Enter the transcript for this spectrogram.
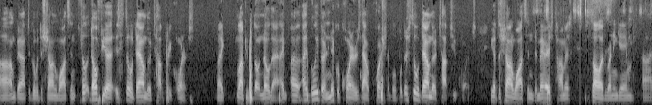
uh, I'm gonna have to go with Deshaun Watson. Philadelphia is still down their top three corners. Like a lot of people don't know that. I I believe their nickel corner is now questionable, but they're still down their top two corners. You got Deshaun Watson, Demaryius Thomas, solid running game, uh,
